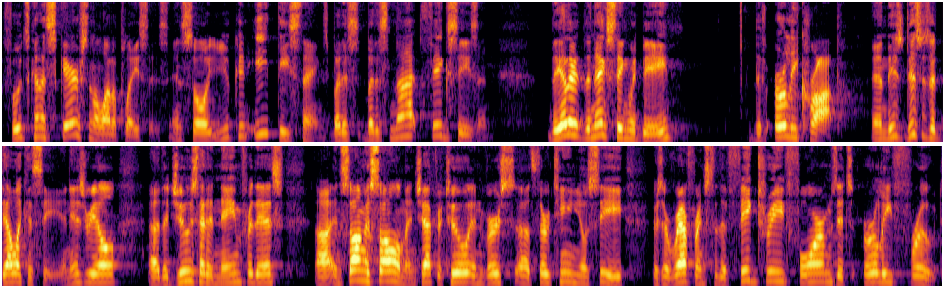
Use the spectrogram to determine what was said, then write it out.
Food's kind of scarce in a lot of places, and so you can eat these things, but it's but it's not fig season. The other, the next thing would be the early crop, and this this is a delicacy in Israel. Uh, the Jews had a name for this. Uh, in Song of Solomon, chapter two, and verse uh, thirteen, you'll see there's a reference to the fig tree forms its early fruit.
